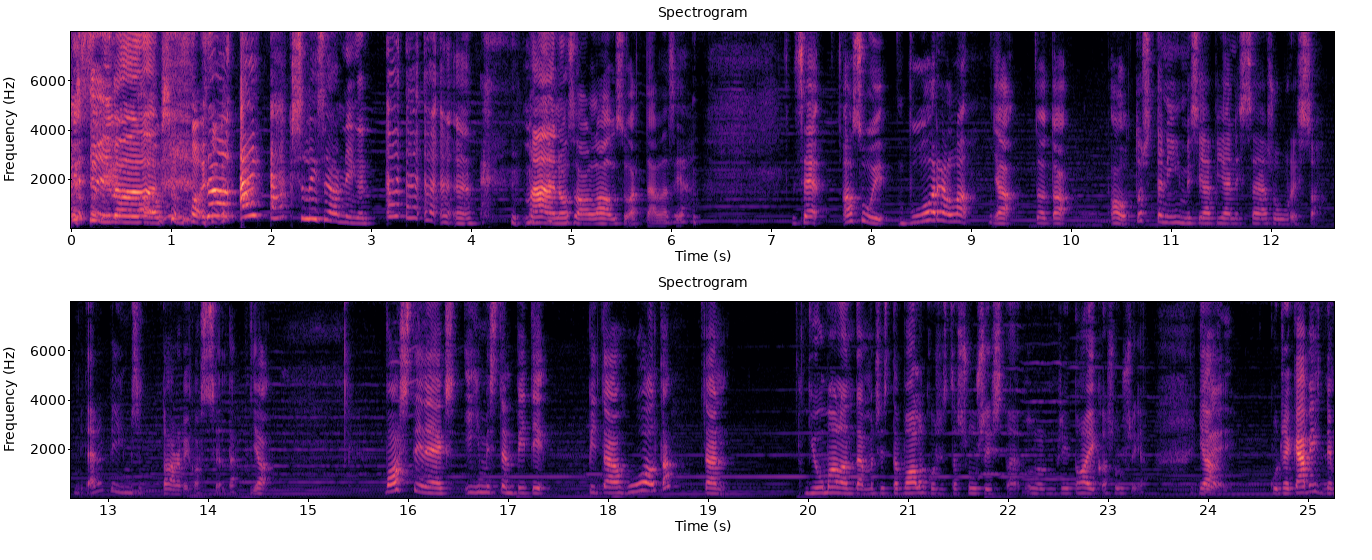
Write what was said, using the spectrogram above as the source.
Siinä on-. Se on, I, actually se on niinku... Ä, ä, ä, ä, ä. Mä en osaa lausua tällaisia. Se asui vuorella ja tota, auttoi sitten ihmisiä pienissä ja suurissa, mitä nyt ihmiset tarvikas sieltä. Ja vastineeksi ihmisten piti pitää huolta tämän Jumalan tämmöisistä valkoisista susista, tämmöisiä taikasusia. Ja Okei. kun se kävi, ne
